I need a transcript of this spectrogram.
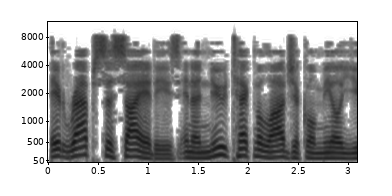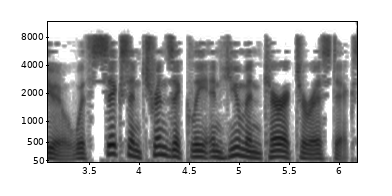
It wraps societies in a new technological milieu with six intrinsically inhuman characteristics.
